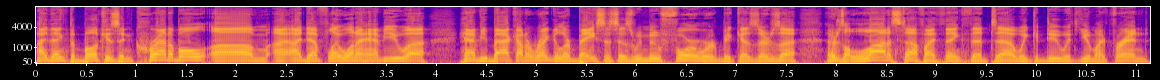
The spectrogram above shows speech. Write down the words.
I think the book is incredible. Um, I, I, definitely want to have you uh, have you back on a regular basis as we move forward because there's a there's a lot of stuff I think that uh, we could do with you, my friend,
